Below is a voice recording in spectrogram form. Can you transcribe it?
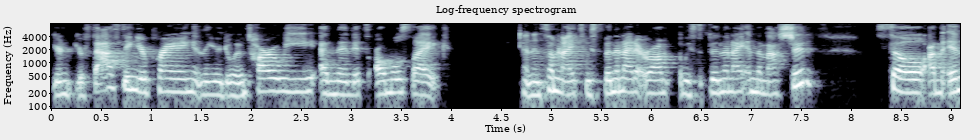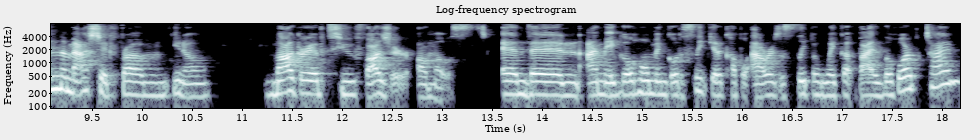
you're, you're fasting, you're praying, and then you're doing Taraweeh, and then it's almost like, and then some nights we spend the night at Ram, we spend the night in the masjid, so I'm in the masjid from, you know, Maghrib to Fajr almost. And then I may go home and go to sleep, get a couple hours of sleep and wake up by Dhuhr time.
